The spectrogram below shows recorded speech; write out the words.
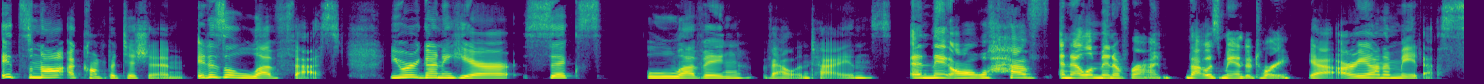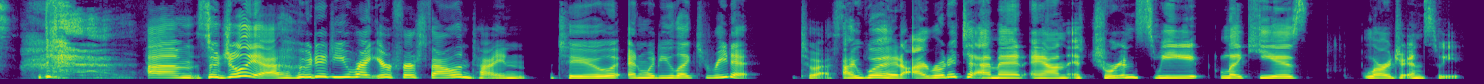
It's not a competition, it is a love fest. You are going to hear six loving Valentines. And they all have an element of rhyme. That was mandatory. Yeah, Ariana made us. Um, so Julia, who did you write your first Valentine to, and would you like to read it to us? I would. I wrote it to Emmett, and it's short and sweet, like he is large and sweet.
